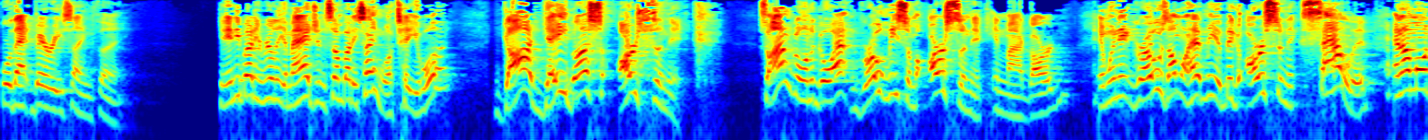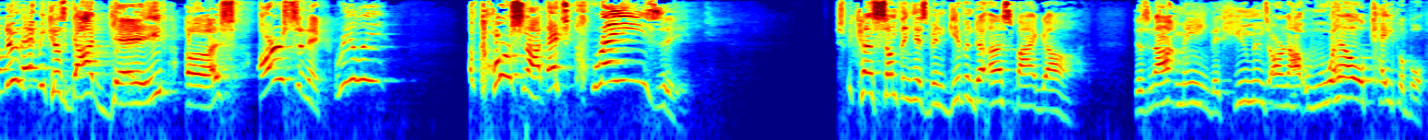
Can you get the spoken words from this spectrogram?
for that very same thing. Can anybody really imagine somebody saying, well, I'll tell you what, God gave us arsenic. So I'm going to go out and grow me some arsenic in my garden. And when it grows, I'm going to have me a big arsenic salad. And I'm going to do that because God gave us arsenic. Really? Of course not. That's crazy. It's because something has been given to us by God does not mean that humans are not well capable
